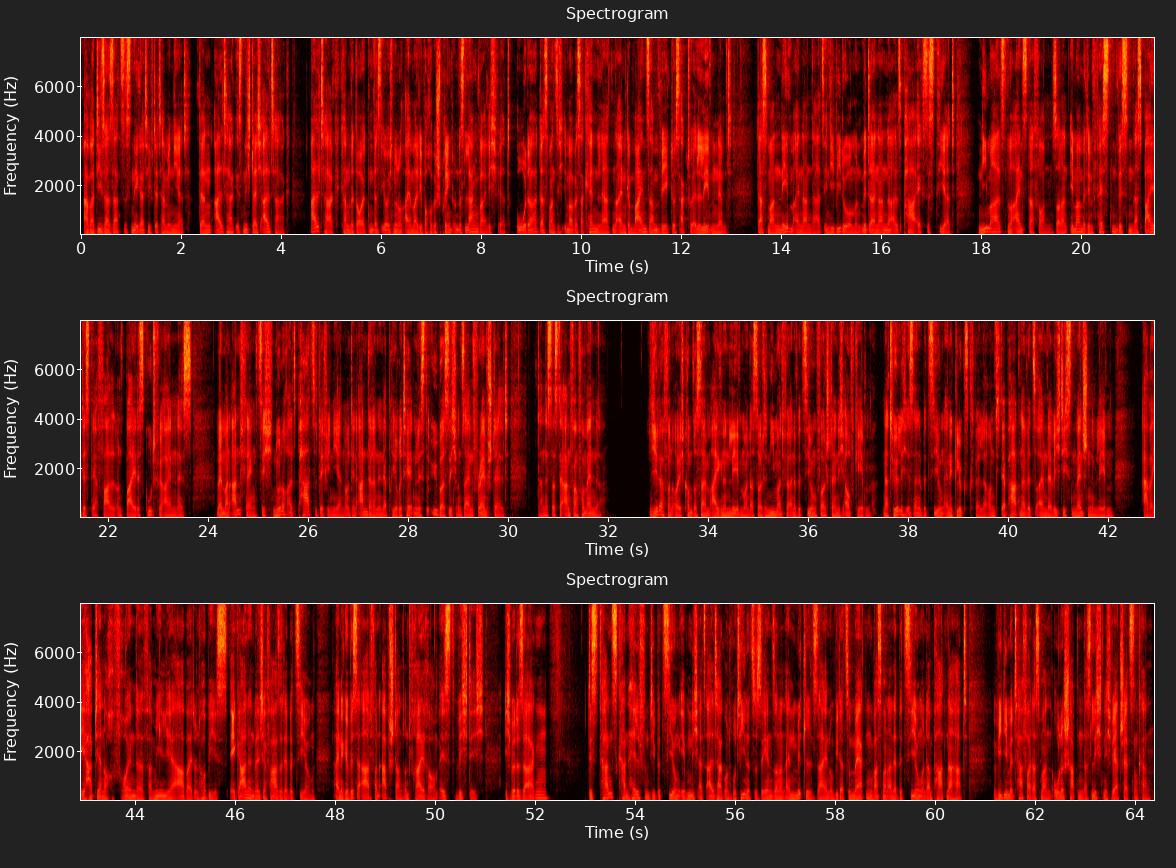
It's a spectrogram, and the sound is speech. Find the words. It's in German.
Aber dieser Satz ist negativ determiniert, denn Alltag ist nicht gleich Alltag. Alltag kann bedeuten, dass ihr euch nur noch einmal die Woche bespringt und es langweilig wird oder dass man sich immer besser kennenlernt und einen gemeinsamen Weg durchs aktuelle Leben nimmt, dass man nebeneinander als Individuum und miteinander als Paar existiert, niemals nur eins davon, sondern immer mit dem festen Wissen, dass beides der Fall und beides gut für einen ist. Wenn man anfängt, sich nur noch als Paar zu definieren und den anderen in der Prioritätenliste über sich und seinen Frame stellt, dann ist das der Anfang vom Ende. Jeder von euch kommt aus seinem eigenen Leben und das sollte niemand für eine Beziehung vollständig aufgeben. Natürlich ist eine Beziehung eine Glücksquelle und der Partner wird zu einem der wichtigsten Menschen im Leben. Aber ihr habt ja noch Freunde, Familie, Arbeit und Hobbys, egal in welcher Phase der Beziehung. Eine gewisse Art von Abstand und Freiraum ist wichtig. Ich würde sagen, Distanz kann helfen, die Beziehung eben nicht als Alltag und Routine zu sehen, sondern ein Mittel sein, um wieder zu merken, was man an der Beziehung und am Partner hat. Wie die Metapher, dass man ohne Schatten das Licht nicht wertschätzen kann.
